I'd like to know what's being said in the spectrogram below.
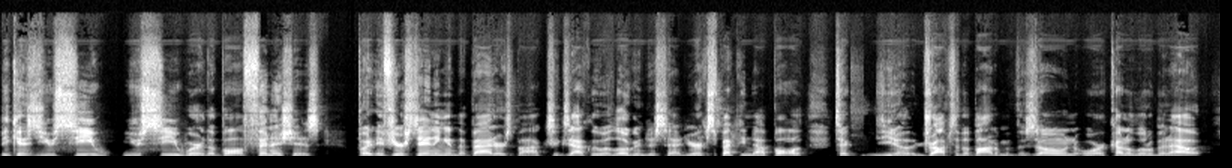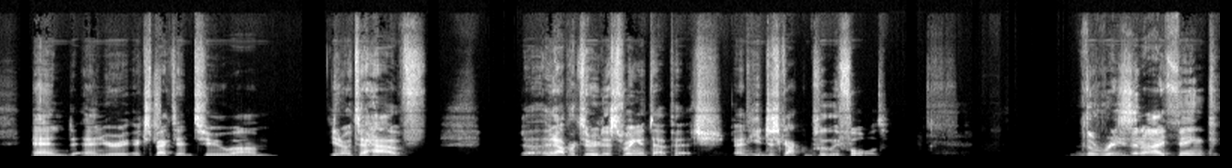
because you see you see where the ball finishes. But if you're standing in the batter's box, exactly what Logan just said, you're expecting that ball to you know drop to the bottom of the zone or cut a little bit out, and and you're expected to um, you know to have uh, an opportunity to swing at that pitch, and he just got completely fooled. The reason I think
